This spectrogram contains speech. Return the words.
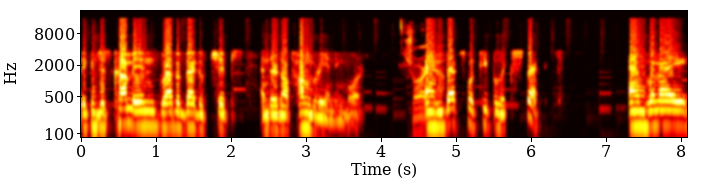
They can just come in, grab a bag of chips, and they're not hungry anymore. Sure. And yeah. that's what people expect. And when I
